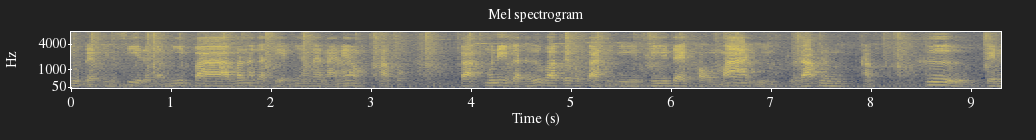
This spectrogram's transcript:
รูปแบบอินทรีย์แล้วก็มีปลาบรรณเกษตรอหย่างหลายๆแนวครับผม ก็มื้อนี้ก็ถือว่าเป็นโอกาสที่ดีที่ได้เข้ามาอีกระดับหนึ่งครับ คือเป็น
